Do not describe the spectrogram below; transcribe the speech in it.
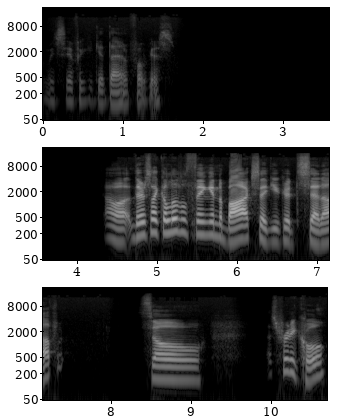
let me see if we can get that in focus. Oh, uh, there's like a little thing in the box that you could set up. So that's pretty cool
